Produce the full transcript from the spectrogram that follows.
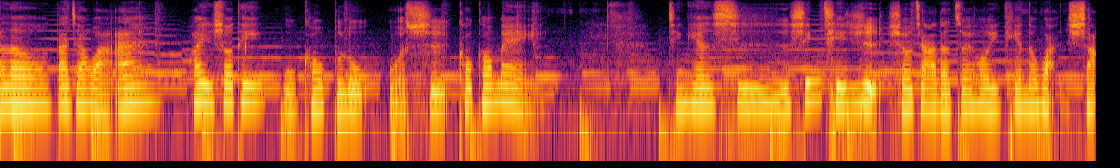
Hello，大家晚安，欢迎收听无口不录，我是 Coco 妹。今天是星期日，休假的最后一天的晚上，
